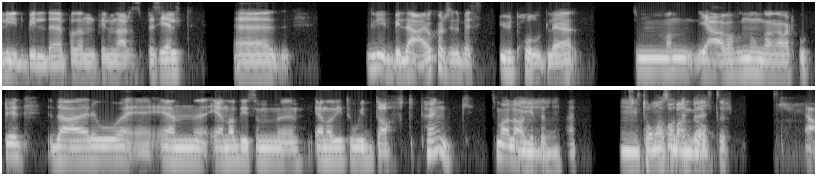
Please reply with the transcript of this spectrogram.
lydbildet på denne filmen er så spesielt. Eh, lydbildet er jo kanskje det best utholdelige som man, jeg har fall noen gang har vært borti. Det er jo en, en, av de som, en av de to i Daft Punk som har laget Mm. dette. her. Mm, Thomas Bangalter. Ja,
